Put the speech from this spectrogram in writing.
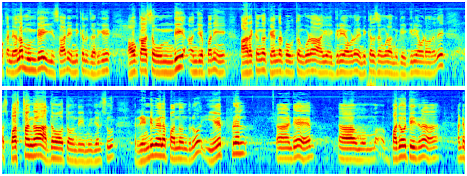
ఒక నెల ముందే ఈసారి ఎన్నికలు జరిగే అవకాశం ఉంది అని చెప్పని ఆ రకంగా కేంద్ర ప్రభుత్వం కూడా అగ్రి అవ్వడం ఎన్నికల సంఘం కూడా అందుకే అగ్రి అవ్వడం అనేది స్పష్టంగా అర్థమవుతోంది. మీకు తెలుసు రెండు వేల పంతొమ్మిదిలో ఏప్రిల్ అంటే పదవ తేదీన అంటే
